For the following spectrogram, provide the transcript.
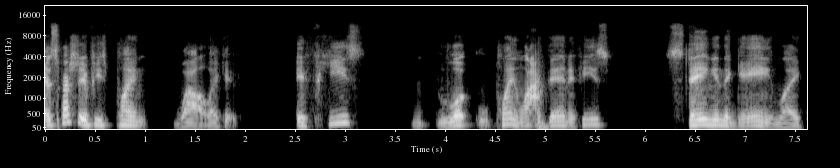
especially if he's playing well, like if if he's look playing locked in, if he's staying in the game, like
